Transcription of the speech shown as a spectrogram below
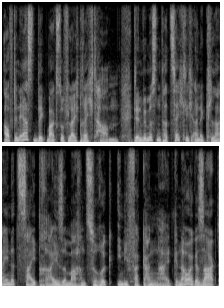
Auf den ersten Blick magst du vielleicht recht haben, denn wir müssen tatsächlich eine kleine Zeitreise machen zurück in die Vergangenheit, genauer gesagt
